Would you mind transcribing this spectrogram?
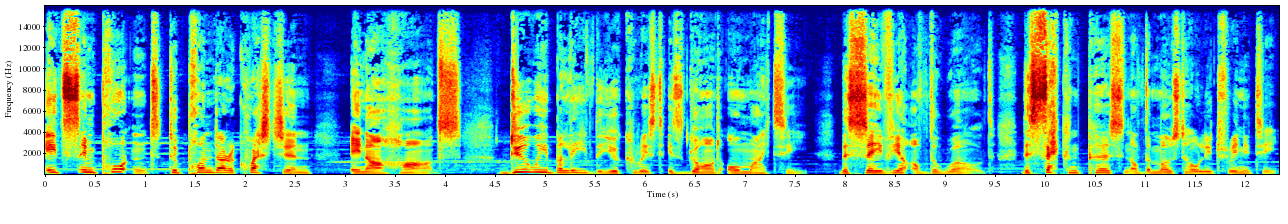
it's important to ponder a question in our hearts Do we believe the Eucharist is God Almighty, the Saviour of the world, the second person of the Most Holy Trinity?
